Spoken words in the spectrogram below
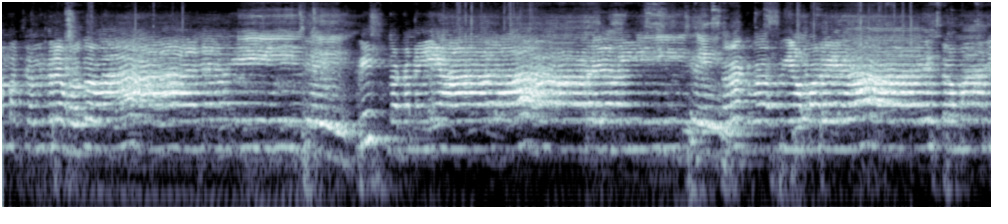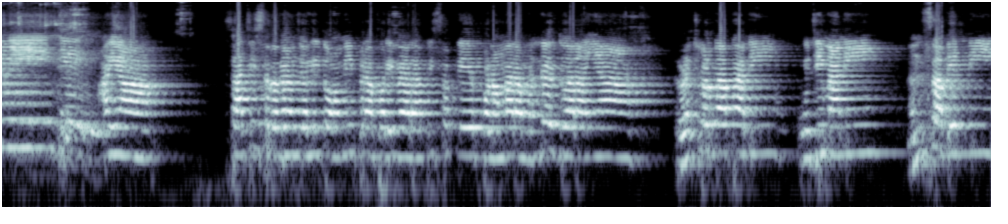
રામચંદ્ર ભગવાન કૃષ્ણ કનૈયા સરગવાસી અમરયા તમારી અહીંયા સાચી શ્રદ્ધાંજલિ તો અમીપરા પરિવાર આપી શકે પણ અમારા મંડળ દ્વારા અહીંયા રચલ બાપાની, ઉજીમાની, હંસાબેનની,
